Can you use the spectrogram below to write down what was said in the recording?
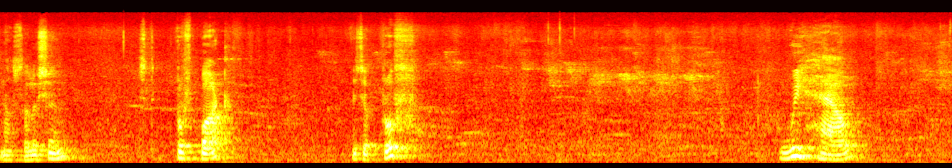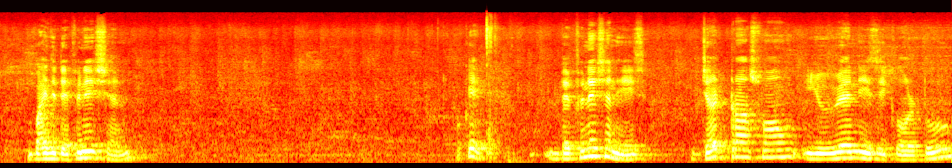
Now solution proof part. Is a proof we have by the definition okay definition is z transform un is equal to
